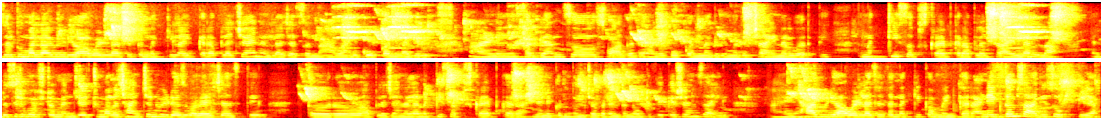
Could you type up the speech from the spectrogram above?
जर तुम्हाला व्हिडिओ आवडला असेल तर नक्की लाईक करा आपल्या चॅनलला ज्याचं नाव आहे कोकण नगरी. आणि सगळ्यांचं स्वागत आहे माझ्या कोकण नगरीमध्ये चॅनलवरती तर नक्की सबस्क्राईब करा आपल्या चॅनलला आणि दुसरी गोष्ट म्हणजे तुम्हाला छान छान व्हिडिओज बघायचे असतील तर आपल्या चॅनलला नक्की सबस्क्राईब करा जेणेकरून तुमच्यापर्यंत नोटिफिकेशन जाईल. आणि हा व्हिडिओ आवडला असेल तर नक्की कमेंट करा. आणि एकदम साधी सोपी आहे.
